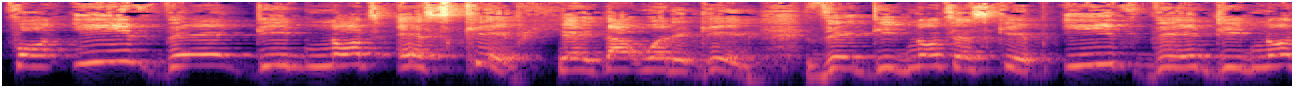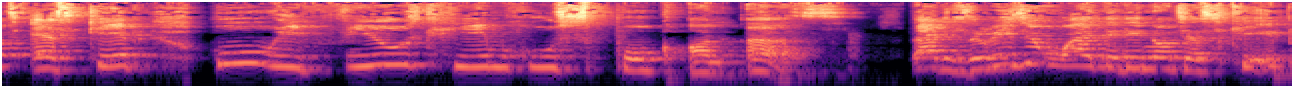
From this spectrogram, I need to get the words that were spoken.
For if they did not escape, hear that word again, they did not escape. If they did not escape, who refused him who spoke on earth? That is the reason why they did not escape.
